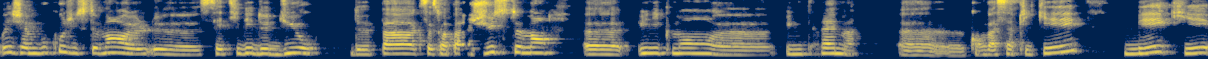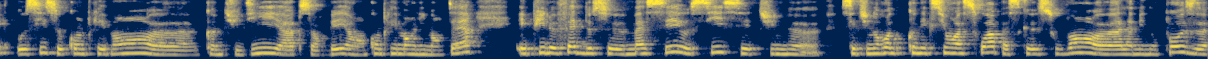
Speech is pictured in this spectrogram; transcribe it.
oui, j'aime beaucoup justement euh, cette idée de duo de pas que ce soit pas justement euh, uniquement euh, une crème euh, qu'on va s'appliquer, mais qui est aussi ce complément, comme tu dis, à absorber en complément alimentaire. Et puis le fait de se masser aussi, c'est une c'est une connexion à soi parce que souvent à la ménopause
